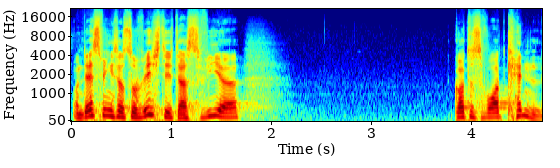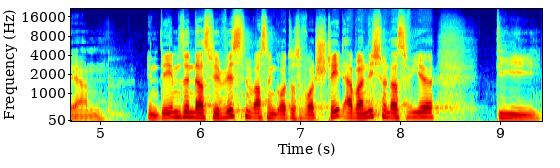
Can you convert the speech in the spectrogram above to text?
Und deswegen ist es so wichtig, dass wir Gottes Wort kennenlernen. In dem Sinn, dass wir wissen, was in Gottes Wort steht, aber nicht nur, dass wir die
